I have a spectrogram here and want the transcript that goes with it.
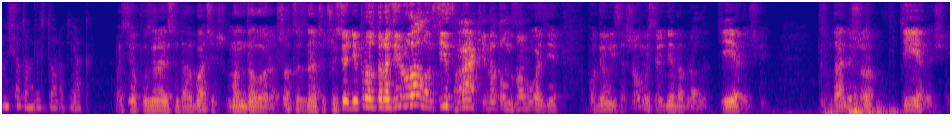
Ну що там вівторок, як? Ось я позирай сюди, бачиш, Мандалора. Що це значить? Що сьогодні просто розірвало всі сраки на тому заводі. Подивися, що ми сьогодні набрали? Тієночки. Далі що? Тієночки.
